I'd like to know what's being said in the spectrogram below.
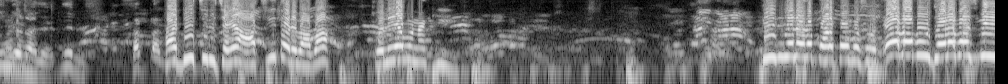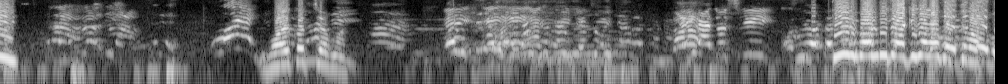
তিনজন আছে দিন সব টাকা হ্যাঁ দিচ্ছি দিচ্ছি। হ্যাঁ, আছি তো রে বাবা। চলে যাব নাকি? তিনজন ওরা পর পর বসে এ বাবু ধরে বসবি। ভয় করছে আমার। তিন বন্ধু তো একই জায়গায় বসতে পারব?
